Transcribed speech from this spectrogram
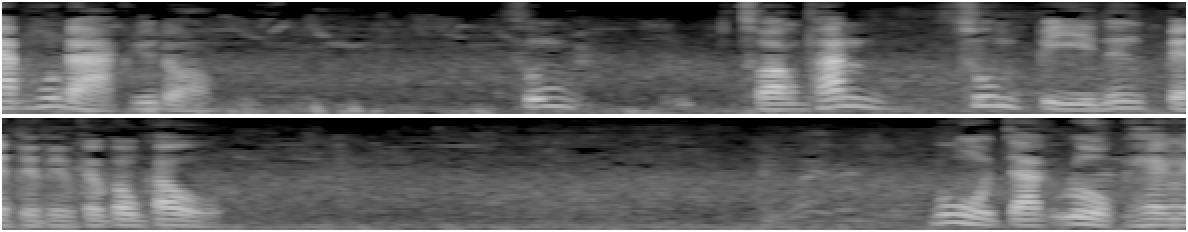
ยัดหูดากอยู่ดอก ซุ้มสองพันซุ่มปีหนึ่งเป็ดเป็ดเป็ดเก้าเก้าเก้าบูจากโลกแห่ง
